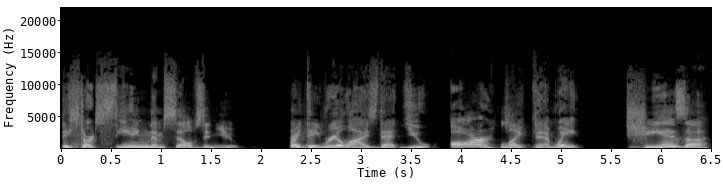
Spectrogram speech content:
they start seeing themselves in you, right? They realize that you are like them. Wait, she is a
